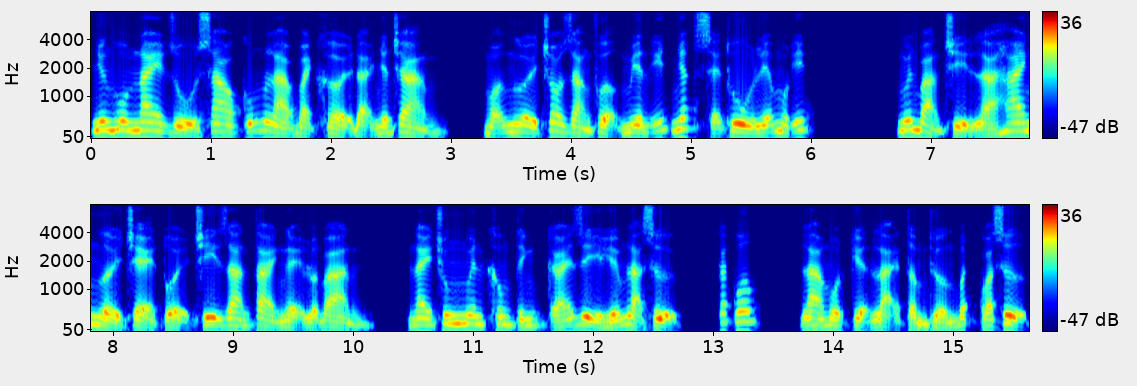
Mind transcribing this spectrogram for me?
nhưng hôm nay dù sao cũng là bạch khởi đại nhân chàng, mọi người cho rằng phượng miên ít nhất sẽ thu liễm một ít. Nguyên bản chỉ là hai người trẻ tuổi chi gian tài nghệ luận bàn, này Trung Nguyên không tính cái gì hiếm lạ sự, các quốc, là một kiện lại tầm thường bất quá sự,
